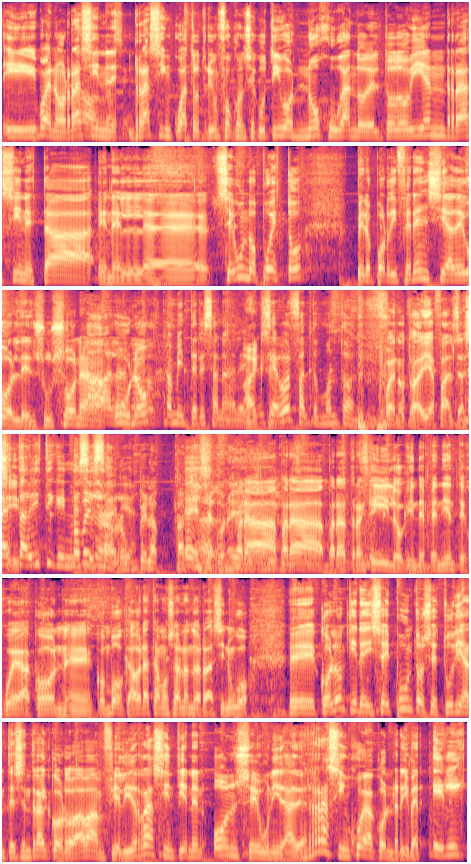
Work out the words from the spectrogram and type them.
Y bueno, Racing, No, Racing. Racing cuatro triunfos consecutivos, no jugando del todo bien. Racing está en el eh, segundo puesto, pero por diferencia de gol en su zona No, no, 1. no, no, no me interesa nada. Ah, Ese excelente. gol falta un montón. Bueno, todavía falta, Es una sí. estadística innecesaria. Eso. Pará, pará, pará, tranquilo, que Independiente juega con, eh, con Boca. Ahora estamos hablando de Racing. Hugo, eh, Colón tiene 16 puntos, Estudiantes, Central Córdoba, Banfield y Racing tienen 11 unidades. Racing juega con River. El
